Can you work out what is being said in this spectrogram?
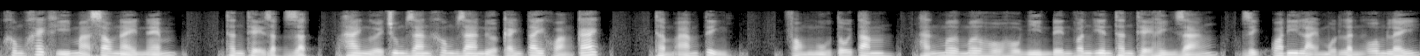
không khách khí mà sau này ném. Thân thể giật giật, hai người trung gian không ra nửa cánh tay khoảng cách. Thẩm ám tỉnh, phòng ngủ tối tăm, hắn mơ mơ hồ hồ nhìn đến Vân Yên thân thể hình dáng, dịch qua đi lại một lần ôm lấy.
